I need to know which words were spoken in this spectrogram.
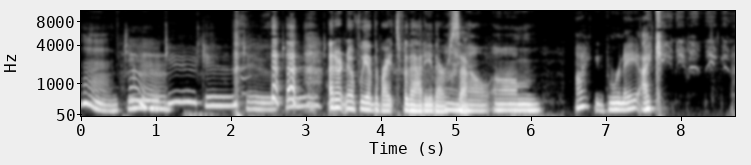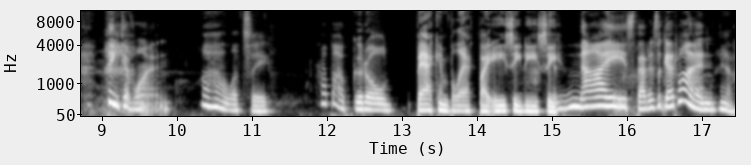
Hmm. Do, do, do, do, do. i don't know if we have the rights for that either I so. know. Um, I Renee, I can't even think of one Oh, let's see. How about good old Back in Black by ACDC? nice that is a good one Yeah.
